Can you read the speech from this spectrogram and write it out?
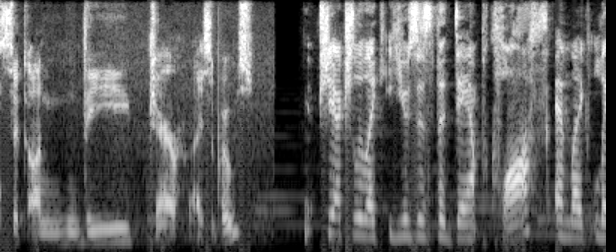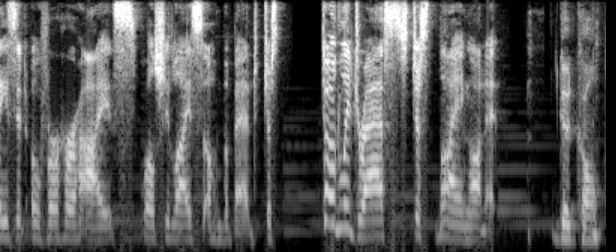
sit on the chair, I suppose. She actually like uses the damp cloth and like lays it over her eyes while she lies on the bed, just totally dressed, just lying on it. Good call.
